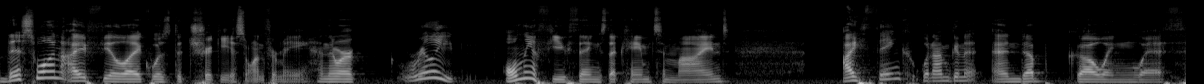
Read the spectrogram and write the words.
this one I feel like was the trickiest one for me, and there were really only a few things that came to mind. I think what I'm gonna end up going with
